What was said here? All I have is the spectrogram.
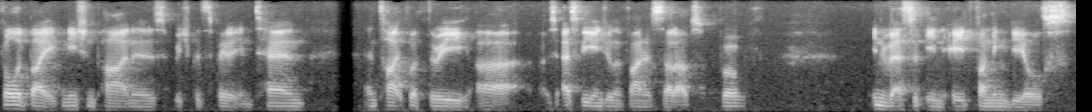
followed by Ignition Partners, which participated in 10, and tied for three, uh, SV Angel and 500 Startups, both invested in eight funding deals.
